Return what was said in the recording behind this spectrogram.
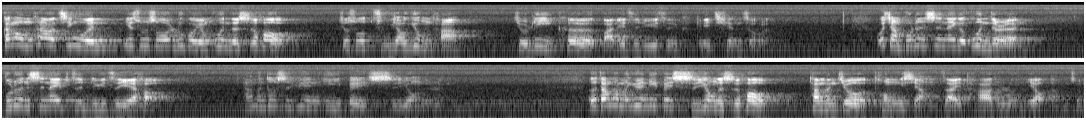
刚刚我们看到经文，耶稣说，如果有问的时候，就说主要用它，就立刻把那只驴子给牵走了。我想，不论是那个问的人，不论是那只驴子也好，他们都是愿意被使用的人。而当他们愿意被使用的时候，他们就同享在他的荣耀当中。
